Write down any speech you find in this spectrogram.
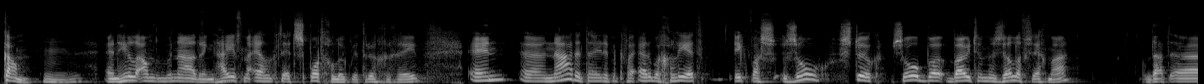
kan. Mhm. Een hele andere benadering. Hij heeft me eigenlijk het sportgeluk weer teruggegeven. En na de tijd heb ik van Erben geleerd. Ik was zo stuk, zo bu- buiten mezelf, zeg maar. Dat eh,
